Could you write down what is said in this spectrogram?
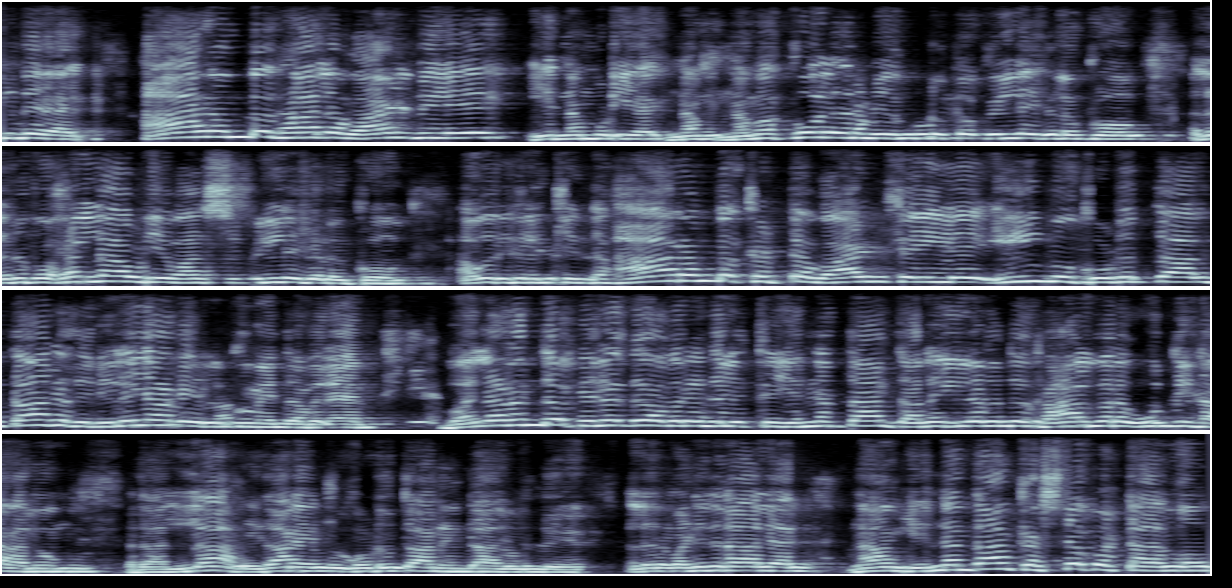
இந்த ஆரம்ப கால வாழ்விலே நம்முடைய நம் நமக்கோ அல்லது நம்முடைய குடும்ப பிள்ளைகளுக்கோ அல்லது மொஹல்லாவுடைய வாச பிள்ளைகளுக்கோ அவர்களுக்கு இந்த ஆரம்ப கட்ட வாழ்க்கையிலே இல்மு கொடுத்தால் தான் அது நிலையாக இருக்கும் தவிர வளர்ந்த பிறகு அவர்களுக்கு என்னத்தான் தலையிலிருந்து கால்வர ஊற்றினாலும் அது அல்லாஹ் இதாயத்து கொடுத்தான் என்றால் உண்டு. அல்லது மனிதனால நாம் என்னதான் கஷ்டப்பட்டாலும்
